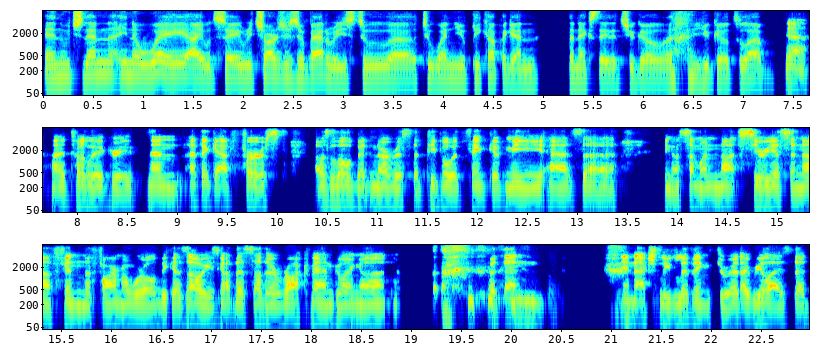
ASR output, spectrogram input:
And which then in a way i would say recharges your batteries to uh, to when you pick up again the next day that you go you go to lab yeah i totally agree and i think at first i was a little bit nervous that people would think of me as uh, you know someone not serious enough in the pharma world because oh he's got this other rock band going on but then in actually living through it, I realized that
